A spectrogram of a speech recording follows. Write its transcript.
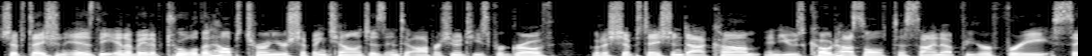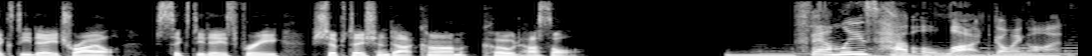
ShipStation is the innovative tool that helps turn your shipping challenges into opportunities for growth. Go to shipstation.com and use code HUSTLE to sign up for your free 60 day trial. 60 days free. ShipStation.com, code HUSTLE. Families have a lot going on.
